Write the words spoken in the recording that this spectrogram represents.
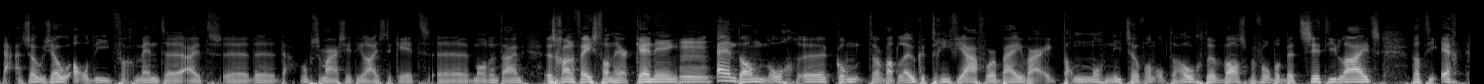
nou, sowieso al die fragmenten uit uh, de, nou, roep ze maar, City Lies the Kid, uh, Modern Times. Het is gewoon een feest van herkenning. Mm. En dan nog uh, komt er wat leuke trivia voorbij waar ik dan nog niet zo van op de hoogte was. Bijvoorbeeld met City Lights, dat hij echt...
